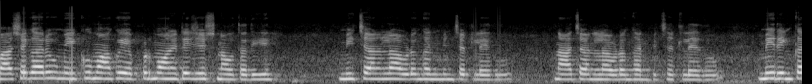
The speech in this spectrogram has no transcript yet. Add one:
భాష గారు మీకు మాకు ఎప్పుడు మానిటైజేషన్ అవుతుంది? మీ ఛానల్ అవడం కనిపించట్లేదు. నా ఛానల్ అవడం కనిపించట్లేదు. మీరు ఇంకా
